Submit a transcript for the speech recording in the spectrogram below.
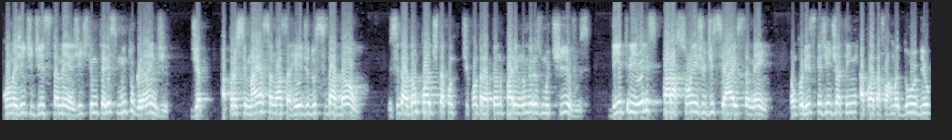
Como a gente disse também, a gente tem um interesse muito grande de aproximar essa nossa rede do cidadão. O cidadão pode estar te contratando para inúmeros motivos, dentre eles para ações judiciais também. Então, por isso que a gente já tem a plataforma Dúbio,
